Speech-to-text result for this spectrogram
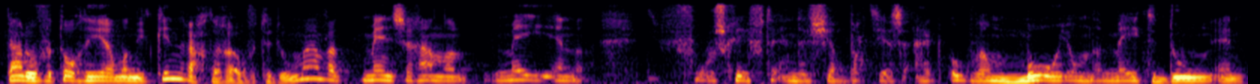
daar hoeven we toch niet helemaal niet kinderachtig over te doen. Maar wat mensen gaan er mee. En die voorschriften en de Shabbat ja, is eigenlijk ook wel mooi om daar mee te doen. En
